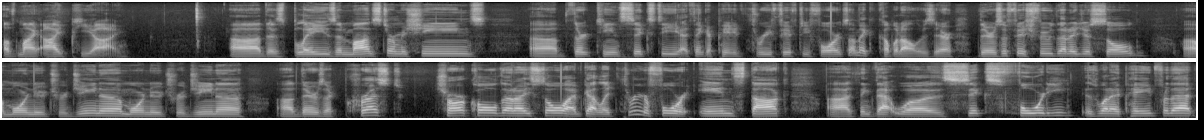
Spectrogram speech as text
of my IPI. Uh, there's Blaze and Monster machines. Uh, 1360 I think I paid 350 for it, so I'll make a couple dollars there. There's a fish food that I just sold. Uh, more Neutrogena, more Neutrogena. Uh, there's a Crest charcoal that I sold. I've got like three or four in stock. Uh, I think that was 640 is what I paid for that.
